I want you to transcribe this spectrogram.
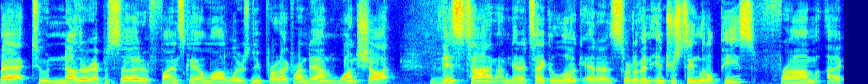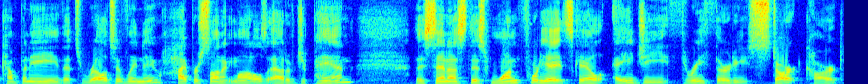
back to another episode of FineScale Modeler's New Product Rundown One Shot. This time I'm going to take a look at a sort of an interesting little piece from a company that's relatively new, Hypersonic Models out of Japan. They sent us this 148 scale AG330 start cart,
